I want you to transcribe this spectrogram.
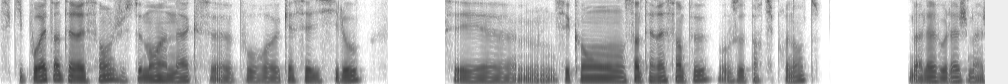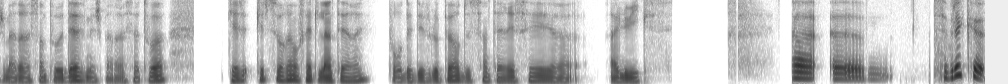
Ce qui pourrait être intéressant, justement, un axe, heu, pour, heu, casser les silos, c'est, hem, c'est quand on s'intéresse un peu aux autres parties prenantes. Bah, là, voilà, je m'a je m'adresse un peu aux devs, mais je m'adresse à toi. Quel serait, en fait, l'intérêt pour des développeurs de s'intéresser, à l'UX? Heu, hem, c'est vrai que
